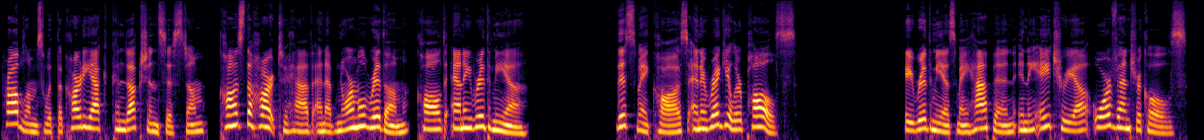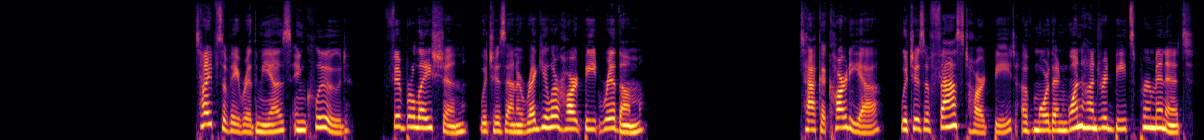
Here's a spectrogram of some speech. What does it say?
Problems with the cardiac conduction system cause the heart to have an abnormal rhythm called an arrhythmia. This may cause an irregular pulse, Arrhythmias may happen in the atria or ventricles. Types of arrhythmias include fibrillation, which is an irregular heartbeat rhythm, tachycardia, which is a fast heartbeat of more than 100 beats per minute,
